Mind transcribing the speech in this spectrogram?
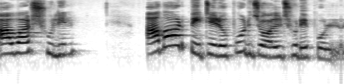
আবার শুলেন। আবার পেটের ওপর জল ঝরে পড়ল।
